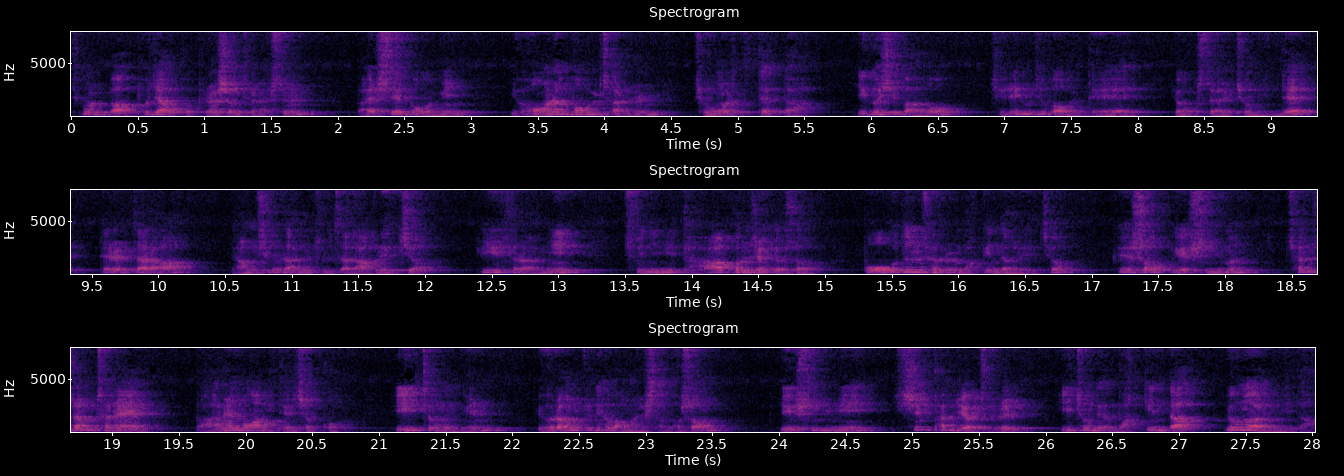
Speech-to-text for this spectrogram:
지금 맛보지 않고 변화성 드러날 수는 말세의 복음인 영원한 복음을 전하는 종을 뜻했다. 이것이 바로 재림주가 올 때 역사할 종인데 때를 따라 양식을 나눌 줄자다 그랬죠. 이 사람이 주님이 다 권세를 줘서 모든 소를 맡긴다 그랬죠. 그래서 예수님은 천상천에 만행 왕이 되셨고 이 종에게는 열왕 중의 왕을 삼아서 예수님이 심판주 역사를 이 종에게 맡긴다 이 말입니다.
